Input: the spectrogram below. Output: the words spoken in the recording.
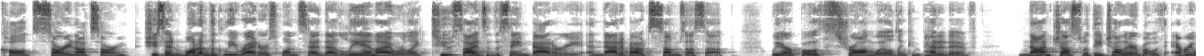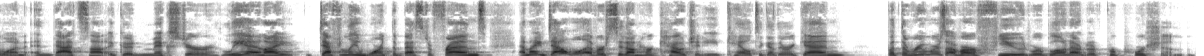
called Sorry Not Sorry. She said one of the Glee writers once said that Lea and I were like two sides of the same battery. And that about sums us up. We are both strong willed and competitive not just with each other, but with everyone. And that's not a good mixture. Lea and I definitely weren't the best of friends, and I doubt we'll ever sit on her couch and eat kale together again. But the rumors of our feud were blown out of proportion.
